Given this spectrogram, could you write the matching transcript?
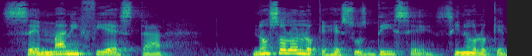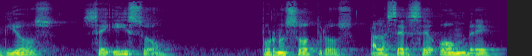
se manifiesta no solo en lo que Jesús dice, sino lo que Dios se hizo por nosotros al hacerse hombre.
